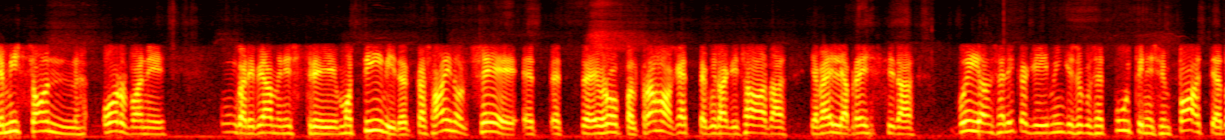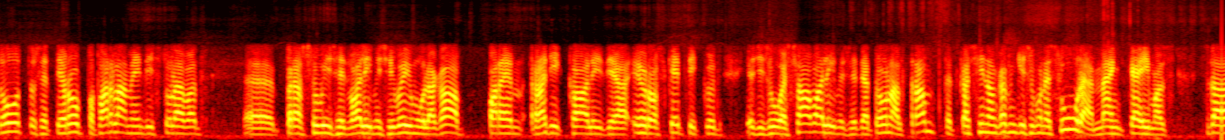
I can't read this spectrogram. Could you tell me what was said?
ja mis on Orbani Ungari peaministri motiivid, et kas ainult see, et, et Euroopalt raha kätte kuidagi saada ja välja pressida või on seal ikkagi mingisugused Putini sümpaatiad, ootused Euroopa Parlamendis tulevad äh, Äh, pärast suviseid valimisi võimule ka paremradikaalid ja euroskeptikud ja siis USA valimised ja Donald Trump, et kas siin on ka mingisugune suurem mäng käimas, seda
